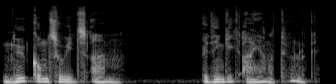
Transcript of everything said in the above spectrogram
Nu komt zoiets aan. Nu denk ik, ah ja, natuurlijk.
